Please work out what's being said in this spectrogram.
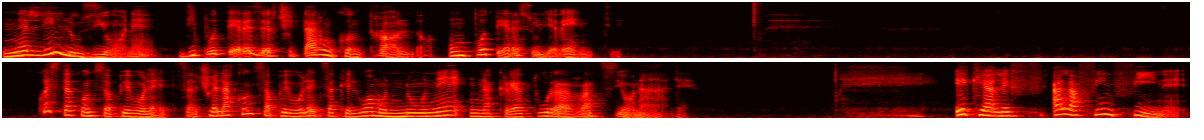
nell'illusione di poter esercitare un controllo, un potere sugli eventi. Questa consapevolezza, cioè la consapevolezza che l'uomo non è una creatura razionale e che alle, alla fin fine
